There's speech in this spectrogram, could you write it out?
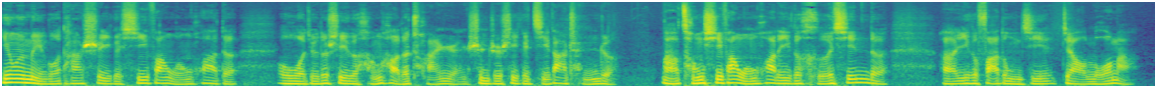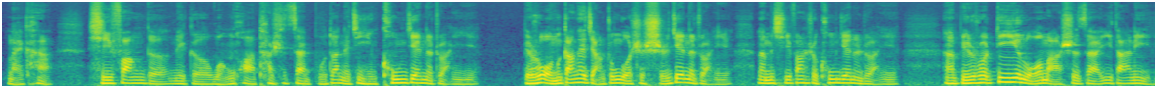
因为美国它是一个西方文化的，我觉得是一个很好的传人，甚至是一个集大成者。啊，从西方文化的一个核心的啊一个发动机叫罗马来看，西方的那个文化，它是在不断的进行空间的转移。比如说，我们刚才讲中国是时间的转移，那么西方是空间的转移。啊，比如说第一罗马是在意大利，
